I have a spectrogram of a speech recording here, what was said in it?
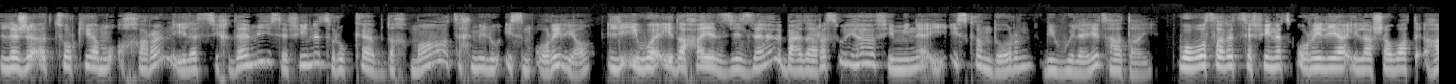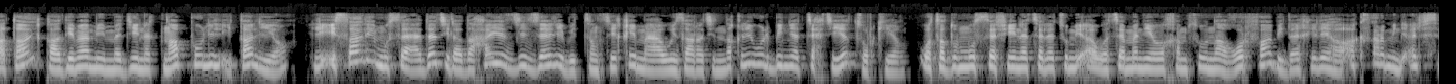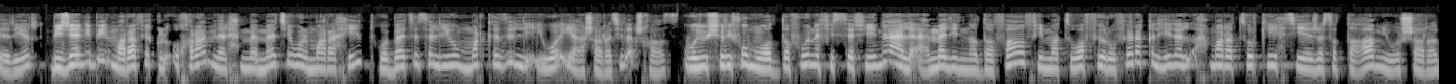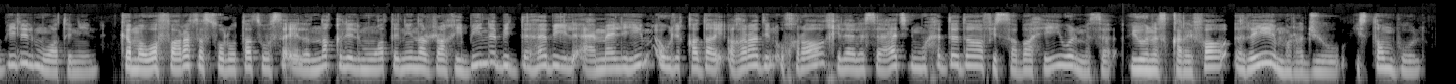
لجأت تركيا مؤخرًا إلى استخدام سفينة ركاب ضخمة تحمل اسم أوريليا لإيواء ضحايا الزلزال بعد رسوها في ميناء إسكندرون بولاية هاتاي. ووصلت سفينة أوريليا إلى شواطئ هاتاي قادمة من مدينة نابولي الإيطالية. لإيصال مساعدات إلى ضحايا الزلزال بالتنسيق مع وزارة النقل والبنية التحتية التركية وتضم السفينة 358 غرفة بداخلها أكثر من ألف سرير بجانب المرافق الأخرى من الحمامات والمراحيض وباتت اليوم مركزا لإيواء عشرات الأشخاص. ويشرف موظفون في السفينة على أعمال النظافة فيما توفر فرق الهلال الأحمر التركي احتياجات الطعام والشراب للمواطنين. كما وفرت السلطات وسائل النقل للمواطنين الراغبين بالذهاب إلى أعمالهم أو لقضاء أغراض أخرى خلال ساعات محددة في الصباح والمساء. يونس قريفة ريم راديو إسطنبول.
